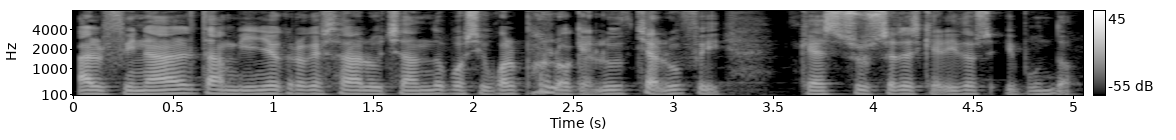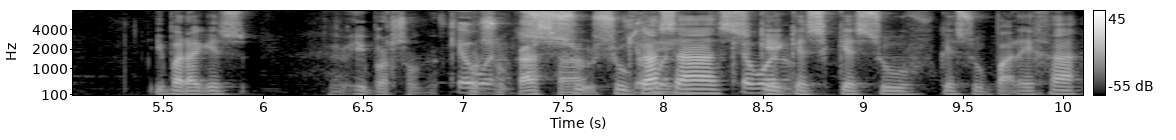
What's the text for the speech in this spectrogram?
al final también yo creo que estará luchando pues igual por lo que lucha Luffy, que es sus seres queridos y punto. Y para que Y por su, por su casa. su, su casa, bueno, qué que, bueno. que, que su, que su pareja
